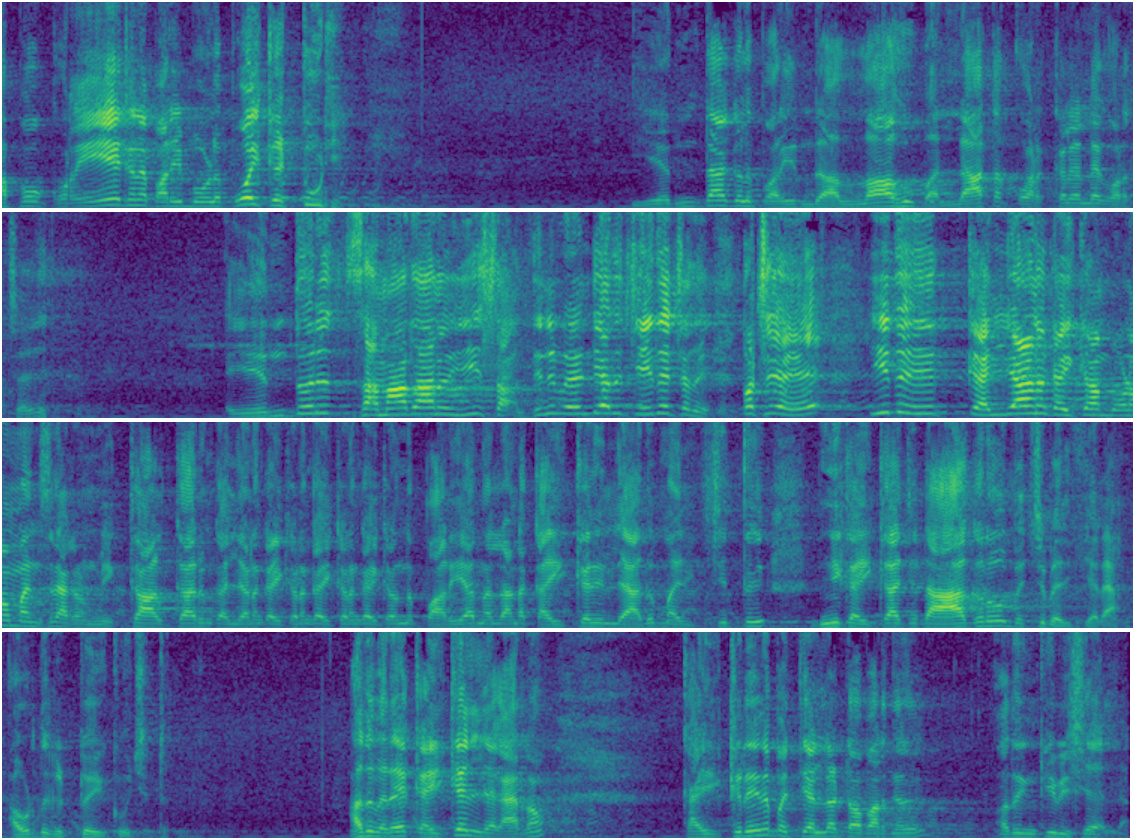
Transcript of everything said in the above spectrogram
അപ്പോൾ കുറേ ഇങ്ങനെ പറയുമ്പോൾ പോയി കെട്ടൂടി. എന്താ കൾ പറയുന്നത്? അള്ളാഹു വല്ലാത്ത കുറക്കലല്ലേ കുറച്ച്? എന്തൊരു സമാധാനം ഈ ഇതിനു വേണ്ടി അത് ചെയ്തു വെച്ചത്. പക്ഷേ ഇത് കല്യാണം കഴിക്കാൻ പോകണം മനസ്സിലാക്കണം. മിക്ക ആൾക്കാരും കല്യാണം കഴിക്കണം കഴിക്കണം കഴിക്കണം എന്ന് പറയാന്നല്ലാണ്ട് കഴിക്കലില്ല. അത് മരിച്ചിട്ട് ഇനി കഴിക്കാച്ചിട്ട് ആഗ്രഹവും വെച്ച് മരിക്കല. അവിടുന്ന് കിട്ടുമായിരിക്കും വെച്ചിട്ട് അതുവരെ കഴിക്കലില്ല. കാരണം കഴിക്കുന്നതിനെ പറ്റിയല്ല കേട്ടോ പറഞ്ഞത്. അത് എനിക്ക് വിഷയമല്ല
